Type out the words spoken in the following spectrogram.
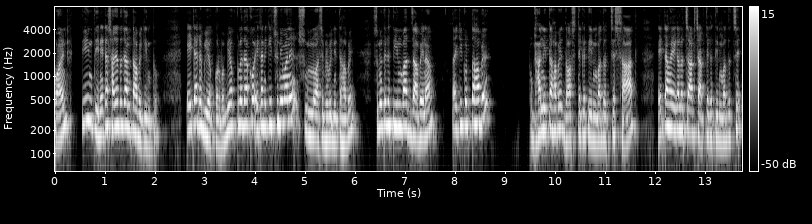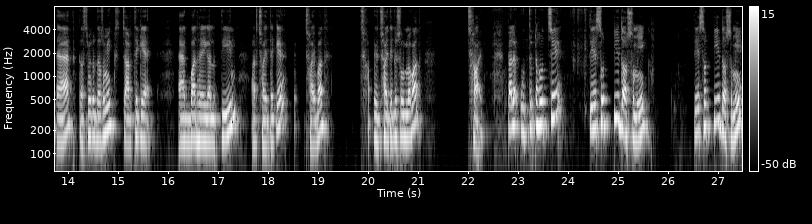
পয়েন্ট তিন তিন। এটা সাজাতে জানতে হবে কিন্তু। এইটাকে বিয়োগ করব। বিয়োগ করলে দেখো, এখানে কিছু নেই মানে শূন্য আছে ভেবে নিতে হবে। শূন্য থেকে তিন বাদ যাবে না। তাই কি করতে হবে? ধান নিতে হবে। দশ থেকে তিন বাদ হচ্ছে সাত। এটা হয়ে গেল চার। চার থেকে তিন বাদ হচ্ছে এক। দশমিক দশমিক চার থেকে এক বাদ হয়ে গেল তিন, আর ছয় থেকে ছয় বাদ, ছয় থেকে শূন্য বাদ ছয়। তাহলে উত্তরটা হচ্ছে তেষট্টি দশমিক তেষট্টি দশমিক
